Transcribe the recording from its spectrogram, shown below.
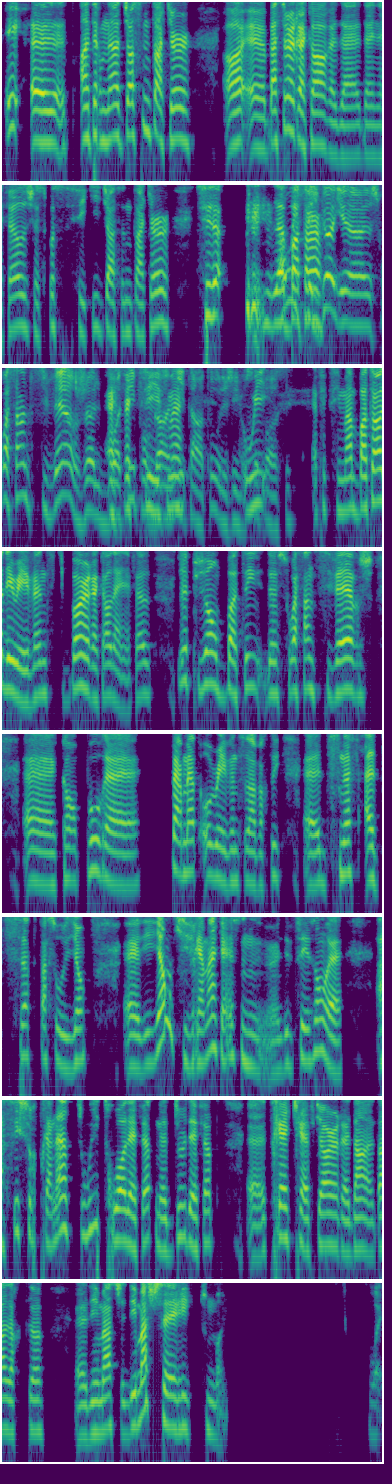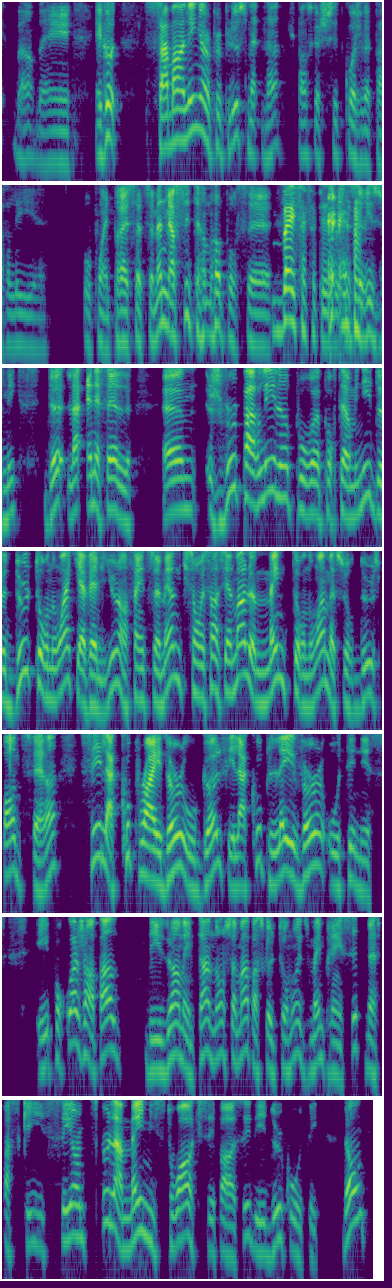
et en terminant, Justin Tucker a battu un record de, de NFL. Je ne sais pas si c'est qui Justin Tucker. C'est le le ah oui, c'est le gars, il a 66 verges, le botté pour gagner tantôt. J'ai vu oui, ça passer. Effectivement, batteur des Ravens qui bat un record de la NFL. Il a plusieurs botté de 66 verges euh, pour euh, permettre aux Ravens d'emporter euh, 19 à 17 face aux Lions. Euh, les Lions qui vraiment connaissent une, un début de saison euh, assez surprenant. Oui, trois défaites, mais deux défaites très crève-cœur dans, dans leur cas. des matchs, des matchs serrés tout de même. Oui, bon, ben, écoute, ça m'enligne un peu plus maintenant. Je pense que je sais de quoi je vais parler euh, au point de presse cette semaine. Merci Thomas pour ce, ben, ça fait plaisir. ce résumé de la NFL. Euh, je veux parler là, pour, euh, pour terminer de deux tournois qui avaient lieu en fin de semaine, qui sont essentiellement le même tournoi, mais sur deux sports différents. C'est la Coupe Ryder au golf et la Coupe Laver au tennis. Et pourquoi j'en parle des deux en même temps, non seulement parce que le tournoi est du même principe, mais parce que c'est un petit peu la même histoire qui s'est passée des deux côtés. Donc,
